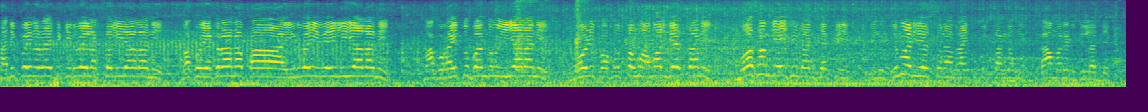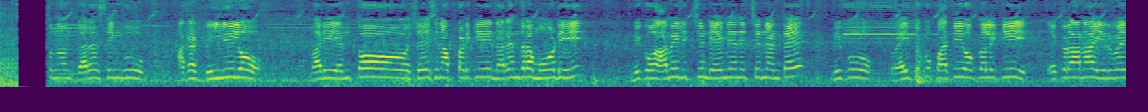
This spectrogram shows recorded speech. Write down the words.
చనిపోయిన రైతుకి ఇరవై లక్షలు ఇవ్వాలని మాకు ఎకరాన ఇరవై వేలు ఇవ్వాలని మాకు రైతు బంధువు ఇవ్వాలని మోడీ ప్రభుత్వం అమలు చేస్తాని మోసం చేసిందని చెప్పి నేను డిమాండ్ చేస్తున్నాను రైతు సంఘం కామారెడ్డి జిల్లా అధ్యక్షుడు. ధరన్ సింగ్ అక్కడ ఢిల్లీలో మరి ఎంతో చేసినప్పటికీ నరేంద్ర మోడీ మీకు హామీలు ఇచ్చిండు. ఏమి అని ఇచ్చిండంటే మీకు రైతుకు ప్రతి ఒక్కరికి ఎకరాన ఇరవై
